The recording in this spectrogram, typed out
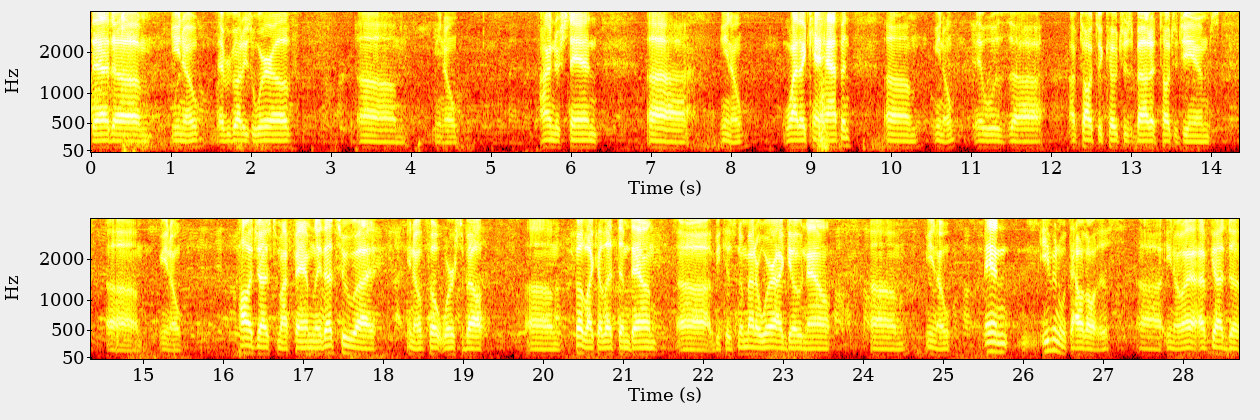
that, um, you know, everybody's aware of. Um, you know, I understand, uh, you know, why that can't happen. Um, you know, it was, uh, I've talked to coaches about it, talked to GMs, um, you know, apologized to my family. That's who I, you know, felt worse about. Um, felt like I let them down uh, because no matter where I go now, um, you know, and even without all this, uh, you know, I, have got uh,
